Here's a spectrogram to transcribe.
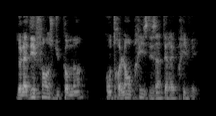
de la défense du commun contre l'emprise des intérêts privés.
